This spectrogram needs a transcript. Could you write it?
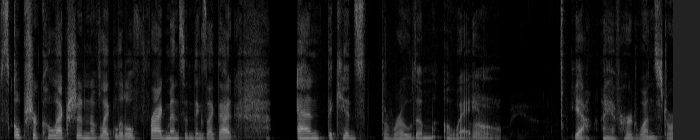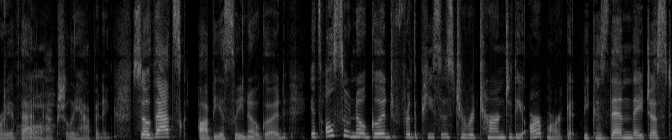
sculpture collection of like little fragments and things like that. And the kids throw them away. Oh man! Yeah, I have heard one story of that oh. actually happening. So that's obviously no good. It's also no good for the pieces to return to the art market because then they just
